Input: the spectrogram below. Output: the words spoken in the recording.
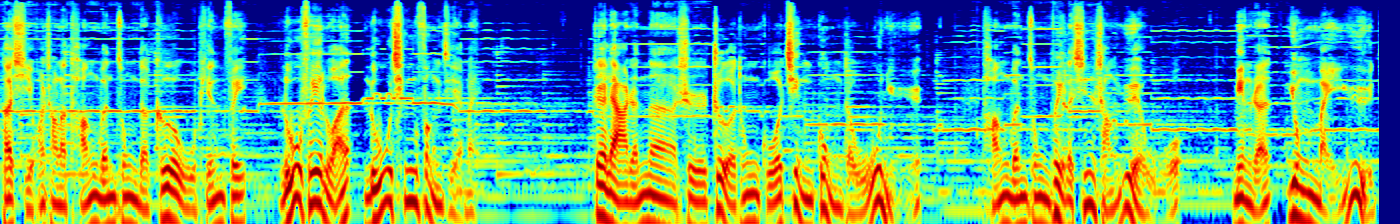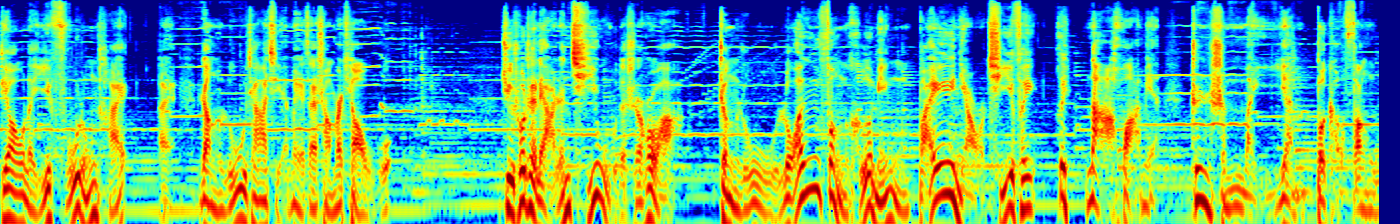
他喜欢上了唐文宗的歌舞嫔妃卢妃鸾、卢青凤姐妹。这俩人呢是浙东国进贡的舞女。唐文宗为了欣赏乐舞。命人用美玉雕了一芙蓉台，哎，让卢家姐妹在上面跳舞。据说这俩人起舞的时候啊，正如鸾凤和鸣，百鸟齐飞，嘿，那画面真是美艳不可方物。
